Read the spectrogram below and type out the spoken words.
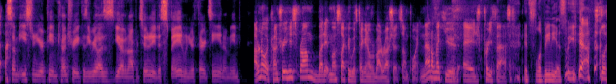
some Eastern European country because he realizes you have an opportunity to Spain when you're 13, I mean, I don't know what country he's from, but it most likely was taken over by Russia at some point, and that'll make you age pretty fast. It's Slovenia, so yeah. Slo-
